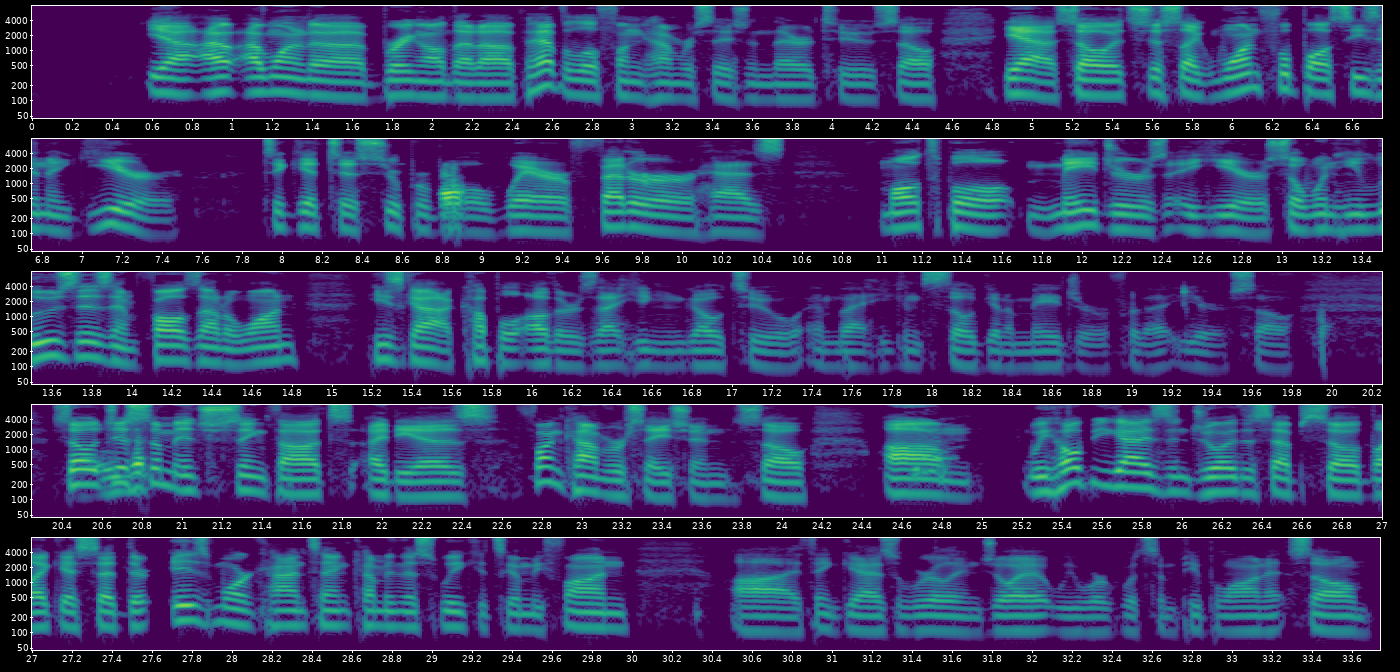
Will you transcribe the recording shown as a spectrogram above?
yeah, I, I, wanted to bring all that up. Have a little fun conversation there too. So, yeah, so it's just like one football season a year to get to Super Bowl, where Federer has multiple majors a year. So when he loses and falls out of one, he's got a couple others that he can go to and that he can still get a major for that year. So so just some interesting thoughts, ideas, fun conversation. So um, we hope you guys enjoy this episode. Like I said, there is more content coming this week. It's going to be fun. Uh, I think you guys will really enjoy it. We work with some people on it. So,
